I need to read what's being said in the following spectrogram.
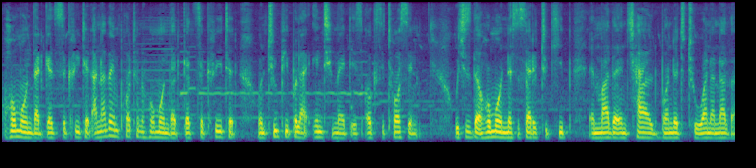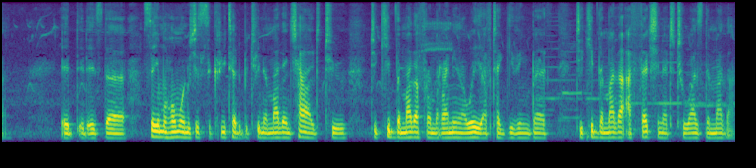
hormone that gets secreted. Another important hormone that gets secreted when two people are intimate is oxytocin, which is the hormone necessary to keep a mother and child bonded to one another. It, it is the same hormone which is secreted between a mother and child to, to keep the mother from running away after giving birth, to keep the mother affectionate towards the mother.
